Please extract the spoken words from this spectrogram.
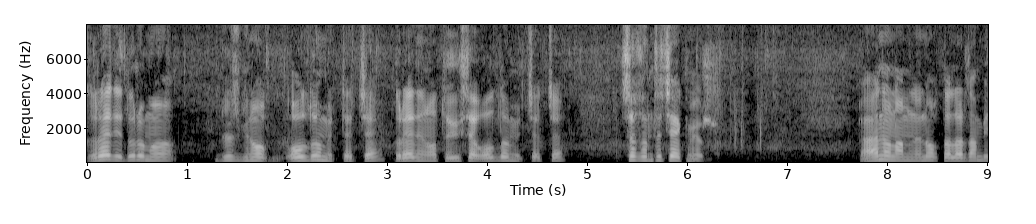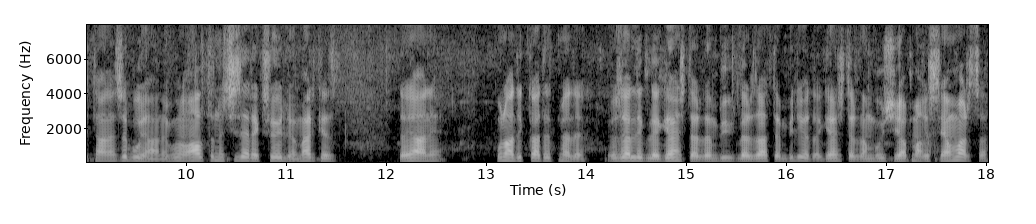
kredi durumu düzgün ol- olduğu müddetçe, kredi notu yüksek olduğu müddetçe sıkıntı çekmiyor. En önemli noktalardan bir tanesi bu yani. Bunun altını çizerek söylüyorum. Herkes de yani buna dikkat etmeli. Özellikle gençlerden, büyükler zaten biliyor da gençlerden bu işi yapmak isteyen varsa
